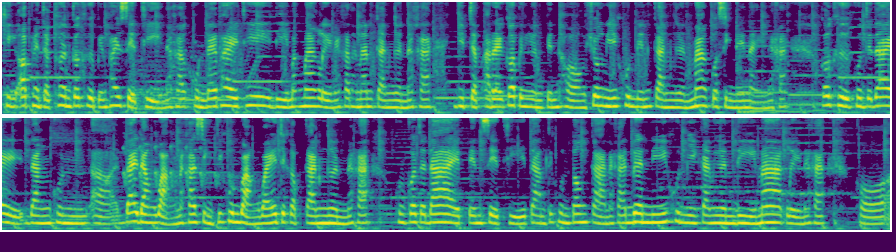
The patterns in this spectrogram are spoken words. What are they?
King of Pentacle ก็คือเป็นไพ่เศรษฐีนะคะ คุณได้ไพ่ที่ดีมากๆเลยนะคะทางด้านการเงินนะคะ หยิบจับอะไรก็เป็นเงินเป็นทอง ช่วงนี้คุณเน้นการเงินมากกว่าสิ่งไหนๆนะคะ ก็คือคุณจะได้ดังคุณได้ดังหวังนะคะ สิ่งที่คุณหวังไว้เกี่ยวกับการเงินนะคะ คุณก็จะได้เป็นเศรษฐีตามที่คุณต้องการนะคะ เดือนนี้คุณมีการเงินดีมากเลยนะคะ ขออ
